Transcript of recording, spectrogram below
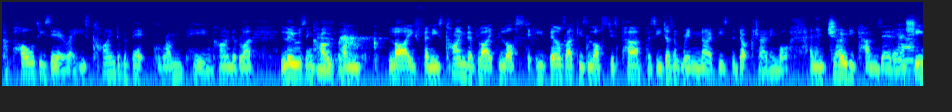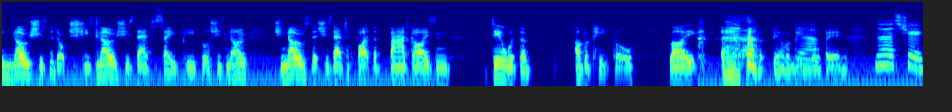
Capaldi's era, he's kind of a bit grumpy and kind of like losing hope on life, and he's kind of like lost. He feels like he's lost his purpose. He doesn't really know if he's the doctor anymore. And then Jodie comes in, Yeah. and she knows she's the doctor. She knows she's there to save people. She's know she knows that she's there to fight the bad guys and deal with the other people, like the other people Yeah. being. No, that's true.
